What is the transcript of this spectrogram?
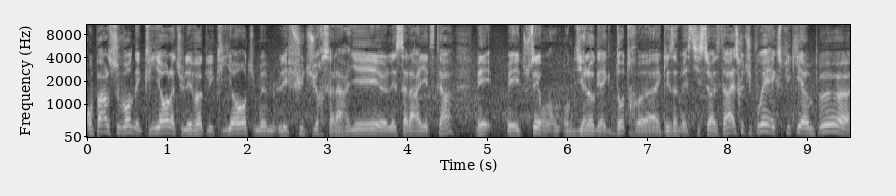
on parle souvent des clients, là tu l'évoques, les clients, tu même les futurs salariés, euh, les salariés, etc. Mais, mais tu sais, on, dialogue avec d'autres, euh, avec les investisseurs, etc. Est-ce que tu pourrais expliquer un peu euh,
